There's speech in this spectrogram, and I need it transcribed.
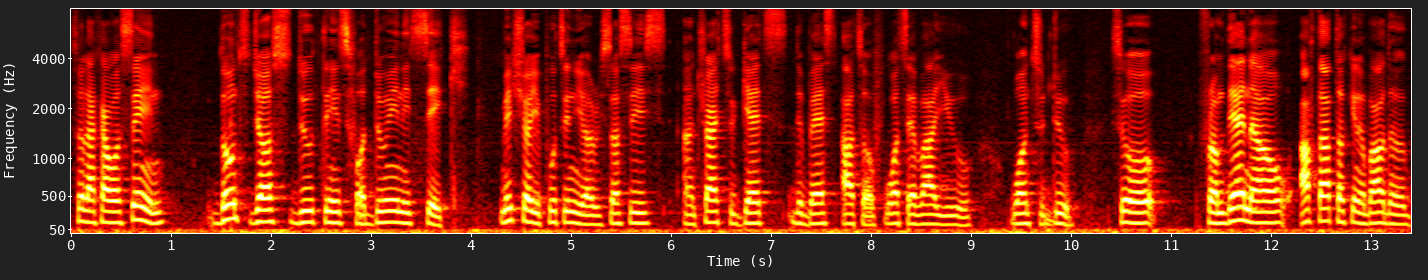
So, like I was saying, don't just do things for doing its sake. Make sure you put in your resources and try to get the best out of whatever you want to do. So, from there now, after talking about the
